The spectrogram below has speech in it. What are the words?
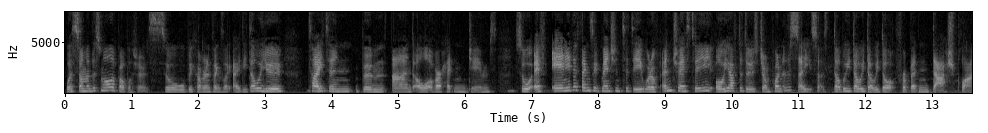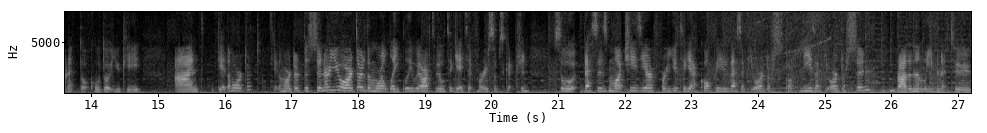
with some of the smaller publishers. So we'll be covering things like IDW, Titan, Boom, and a lot of our hidden gems. So if any of the things we've mentioned today were of interest to you, all you have to do is jump onto the site. So it's www.forbidden-planet.co.uk and get them ordered. Get them ordered. The sooner you order, the more likely we are to be able to get it for your subscription. So this is much easier for you to get a copy of this if you order of these if you order soon, mm-hmm. rather than leaving it to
